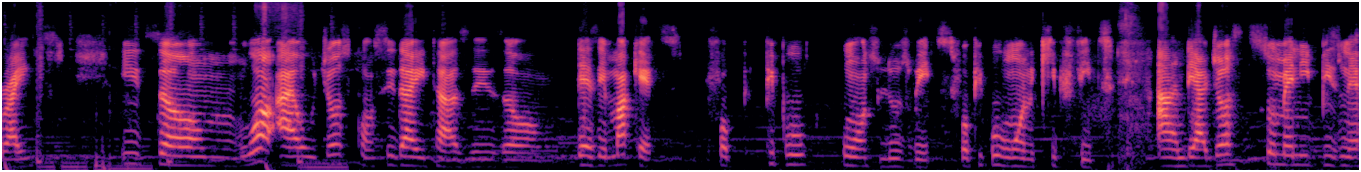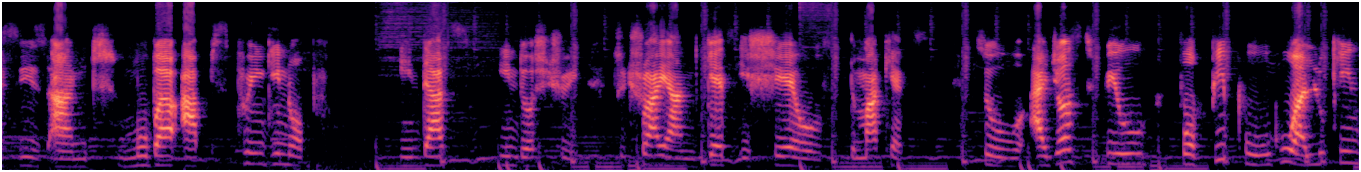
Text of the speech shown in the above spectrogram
right? It's um what I would just consider it as is um there's a market for people who want to lose weight, for people who want to keep fit, and there are just so many businesses and mobile apps springing up in that industry to try and get a share of the market. So I just feel for people who are looking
